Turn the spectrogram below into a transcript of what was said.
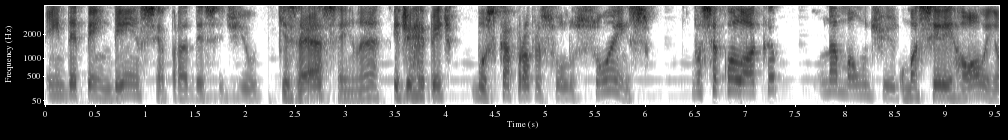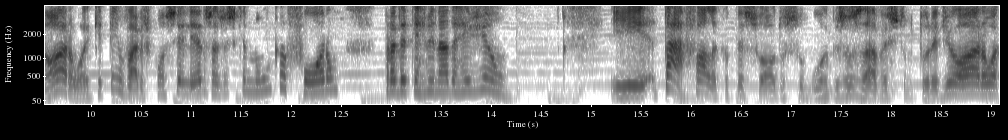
independência para decidir o que quisessem, né, e de repente buscar próprias soluções, você coloca na mão de uma City Hall em Ottawa que tem vários conselheiros, às vezes que nunca foram para determinada região. E tá, fala que o pessoal dos subúrbios usava a estrutura de Orwell,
